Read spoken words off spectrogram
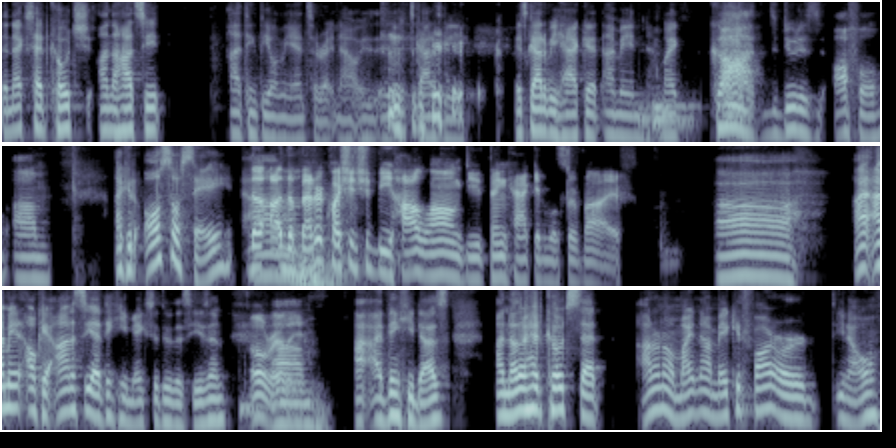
the next head coach on the hot seat I think the only answer right now is it's got to be It's got to be Hackett. I mean, my God, the dude is awful. Um, I could also say The uh, the um, better question should be how long do you think Hackett will survive? Uh, I I mean, okay. Honestly, I think he makes it through the season. Oh, really? Um, I, I think he does. Another head coach that I don't know might not make it far, or you know,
